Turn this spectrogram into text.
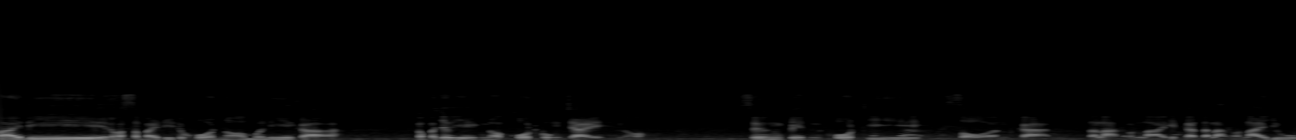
บายดีเนาะสบายดีทุกคนเนาะมื้อนี้ก็กับพระเจ้าเองเนาะโค้ดกงใจเนาะซึ่งเป็นโค้ดที่สอนการตลาดออนไลน์เหตุการณ์ตลาดออนไลน์อยู่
